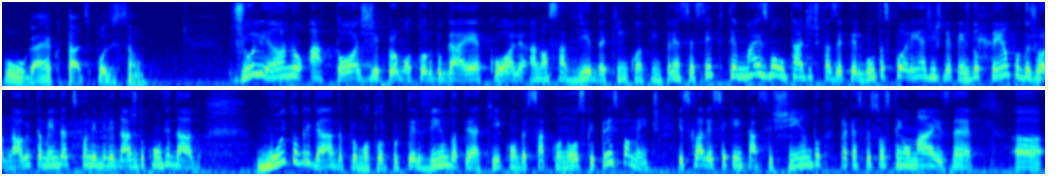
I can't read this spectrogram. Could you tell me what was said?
O GAECO está à disposição. Juliano Atoge, promotor do GAECO. Olha, a nossa vida aqui enquanto imprensa é sempre ter mais vontade de fazer perguntas, porém a gente depende do tempo do jornal e também da disponibilidade do convidado. Muito obrigada, promotor, por ter vindo até aqui conversar conosco e principalmente esclarecer quem está assistindo para que as pessoas tenham mais né, uh,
